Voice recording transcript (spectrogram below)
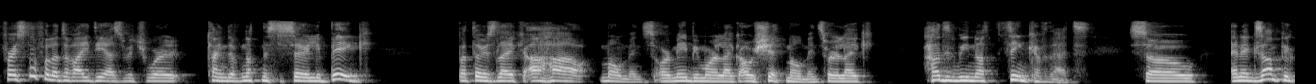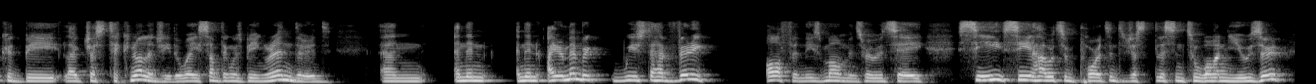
first off a lot of ideas which were kind of not necessarily big but there's like aha moments or maybe more like oh shit moments where like how did we not think of that? So an example could be like just technology the way something was being rendered and and then and then i remember we used to have very often these moments where we would say see see how it's important to just listen to one user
